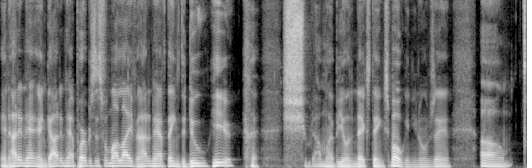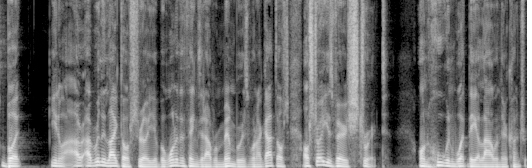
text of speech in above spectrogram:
and I didn't have and God didn't have purposes for my life and I didn't have things to do here, shoot, I might be on the next thing smoking, you know what I'm saying? Um, but you know, I, I really liked Australia, but one of the things that I remember is when I got to Australia, Australia is very strict on who and what they allow in their country.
